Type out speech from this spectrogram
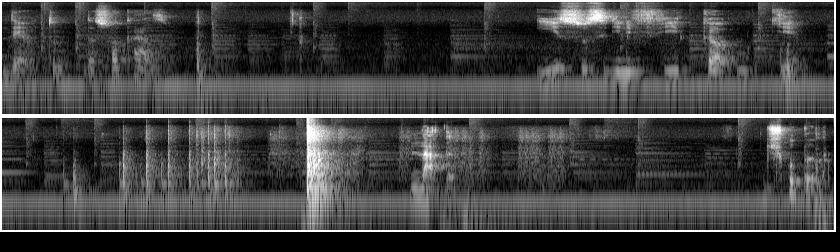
dentro da sua casa. Isso significa o quê? Nada. Desculpa.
